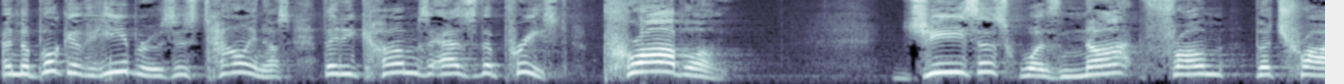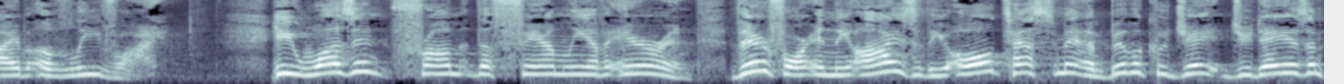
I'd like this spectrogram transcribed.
And the book of Hebrews is telling us that he comes as the priest. Problem Jesus was not from the tribe of Levi. He wasn't from the family of Aaron. Therefore, in the eyes of the Old Testament and biblical Judaism,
